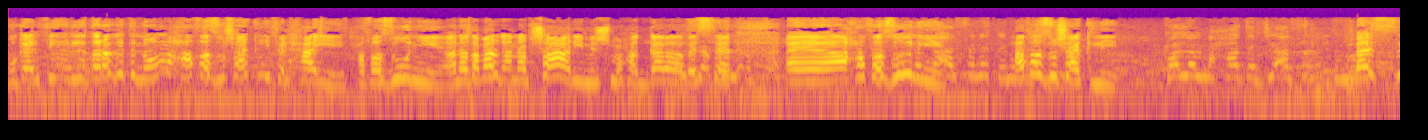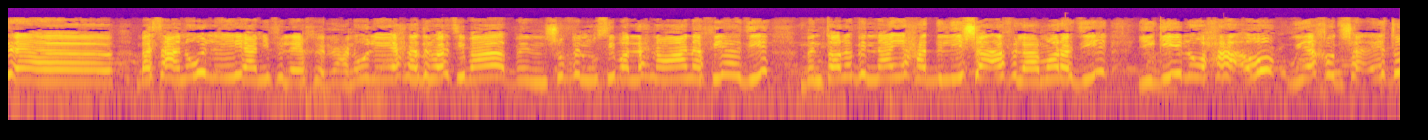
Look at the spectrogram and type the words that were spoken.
وكان في لدرجة إن هم حفظوا شكلي في الحي. حفظوني. أنا طبعا أنا بشعري مش محجبة بس آه حفظوني. حفظوا شكلي. كل المحاضر دي 2002 بس آه بس هنقول إيه يعني في الآخر؟ هنقول إيه؟ إحنا دلوقتي بقى بنشوف المصيبة اللي إحنا وقعنا فيها دي بنطالب إن أي حد ليه شقة في العمارة دي يجي له حقه وياخد شقته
